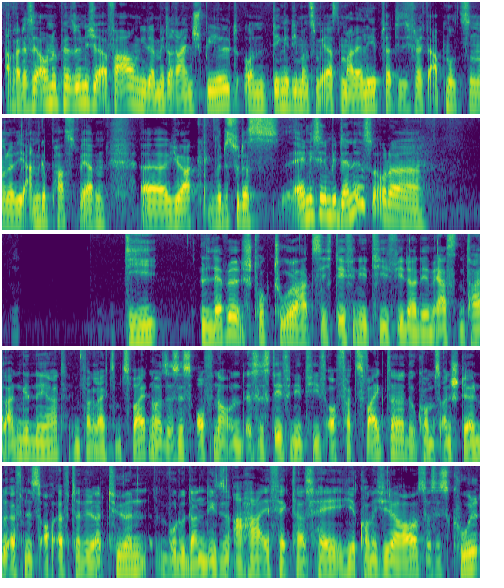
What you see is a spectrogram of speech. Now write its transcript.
Aber das ist ja auch eine persönliche Erfahrung, die da mit reinspielt und Dinge, die man zum ersten Mal erlebt hat, die sich vielleicht abnutzen oder die angepasst werden. Äh, Jörg, würdest du das ähnlich sehen wie Dennis oder? Die Levelstruktur hat sich definitiv wieder dem ersten Teil angenähert im Vergleich zum zweiten. Also es ist offener und es ist definitiv auch verzweigter. Du kommst an Stellen, du öffnest auch öfter wieder Türen, wo du dann diesen Aha-Effekt hast, hey, hier komme ich wieder raus, das ist cool.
